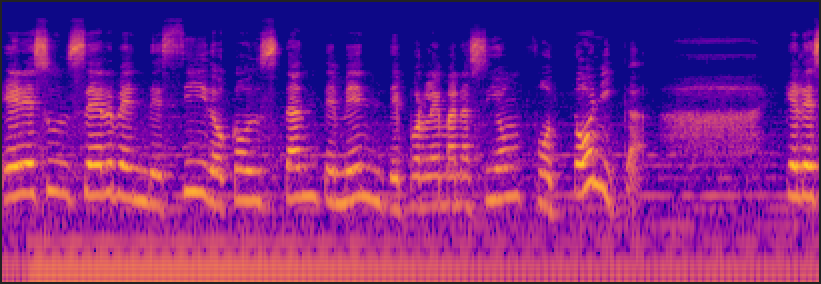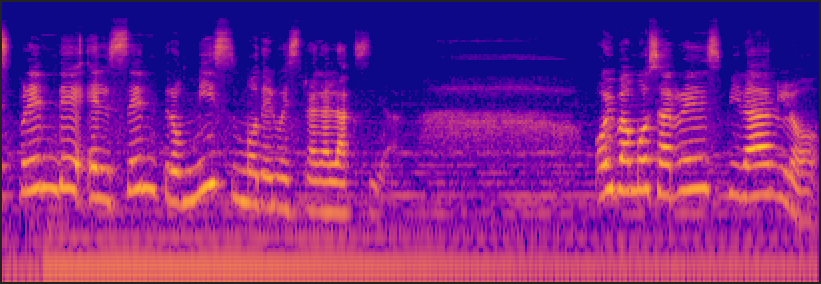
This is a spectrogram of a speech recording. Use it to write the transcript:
Eres un ser bendecido constantemente por la emanación fotónica que desprende el centro mismo de nuestra galaxia. Hoy vamos a respirarlo,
